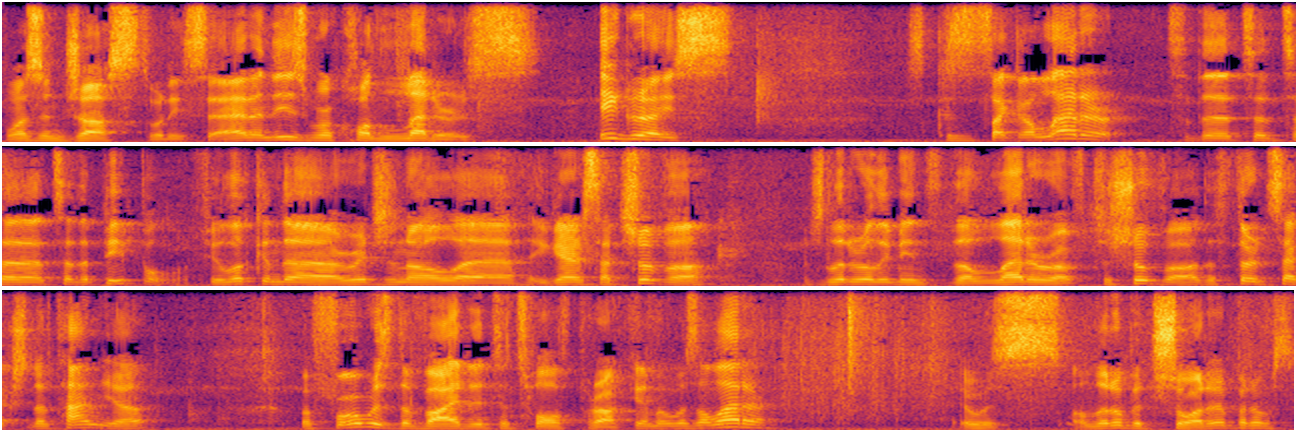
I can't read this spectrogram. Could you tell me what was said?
wasn't just what he said, and these were called letters. Igros, because it's like a letter to the to, to, to, the people. If you look in the original uh, Iger which literally means the letter of Teshuva, the third section of Tanya, before it was divided into twelve parakim, it was a letter. It was a little bit shorter, but it was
